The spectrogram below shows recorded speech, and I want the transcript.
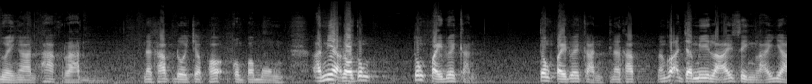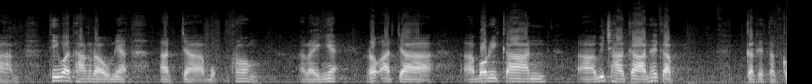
หน่วยงานภาครัฐนะครับ โดยเฉพาะกรมประมง อันเนี้ยเราต้องต้องไปด้วยกัน ต้องไปด้วยกันนะครับ มันก็อาจจะมีหลายสิ่งหลายอย่าง ที่ว่าทางเราเนี่ยอาจจะบกพร่องอะไรเงี้ย เราอาจจะอ่าบริการอ่าวิชาการให้กับเกษตรก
